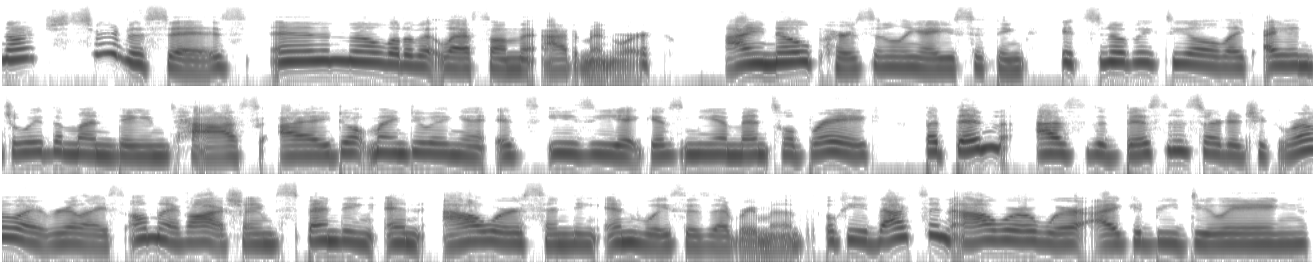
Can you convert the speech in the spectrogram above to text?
notch services and a little bit less on the admin work. I know personally, I used to think it's no big deal. Like, I enjoy the mundane task. I don't mind doing it. It's easy. It gives me a mental break. But then as the business started to grow, I realized, oh my gosh, I'm spending an hour sending invoices every month. Okay, that's an hour where I could be doing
